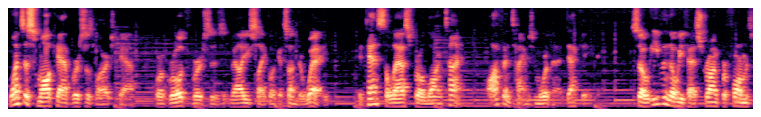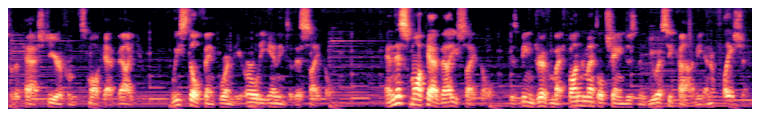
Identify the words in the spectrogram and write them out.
Once a small cap versus large cap or growth versus value cycle gets underway, it tends to last for a long time, oftentimes more than a decade. So even though we've had strong performance for the past year from small cap value, we still think we're in the early innings of this cycle. And this small cap value cycle is being driven by fundamental changes in the US economy and inflation.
